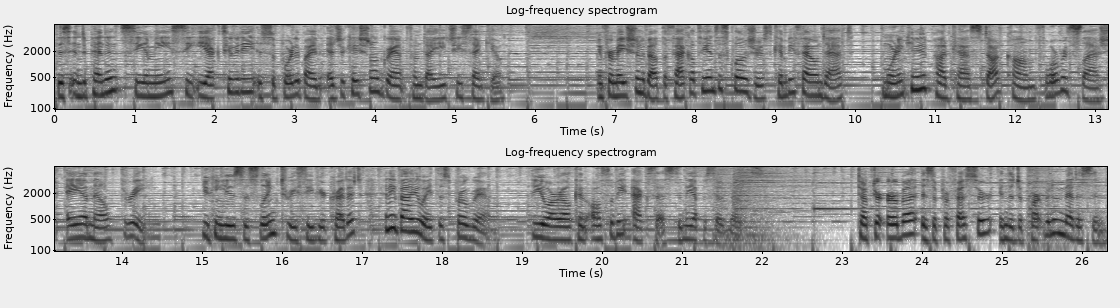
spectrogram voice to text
This independent CME CE activity is supported by an educational grant from Daiichi Sankyo. Information about the faculty and disclosures can be found at morningcommutepodcast.com forward slash AML3. You can use this link to receive your credit and evaluate this program. The URL can also be accessed in the episode notes. Dr. Erba is a professor in the Department of Medicine,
